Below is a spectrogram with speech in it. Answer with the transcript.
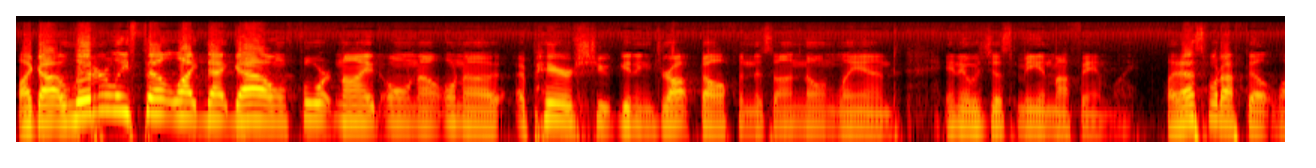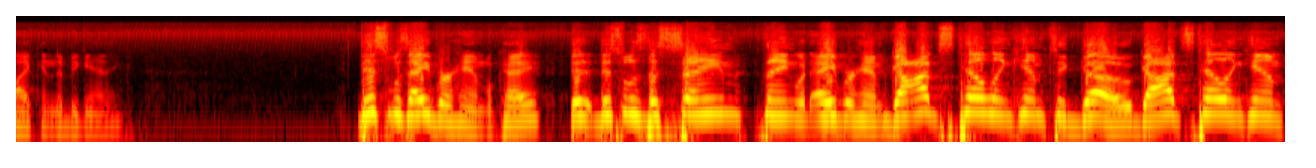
Like I literally felt like that guy on Fortnite on a, on a, a parachute getting dropped off in this unknown land, and it was just me and my family. Like that's what I felt like in the beginning. This was Abraham, okay? This was the same thing with Abraham. God's telling him to go. God's telling him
